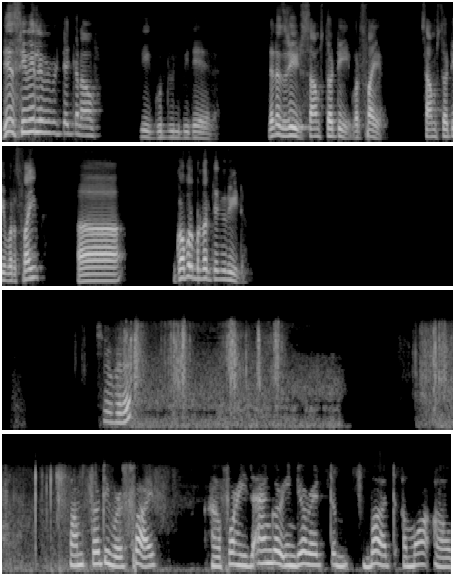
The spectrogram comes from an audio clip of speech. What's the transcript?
this evil will be taken off, the good will be there. Let us read Psalms 30, verse 5. Psalms 30, verse 5. Uh, Gopal brother, can you read? Sure, brother. Psalm 30, verse 5. Uh, for his anger endureth but a more, uh,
